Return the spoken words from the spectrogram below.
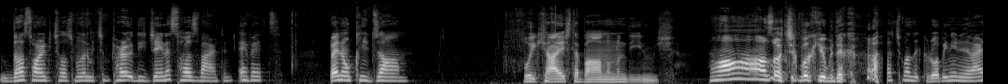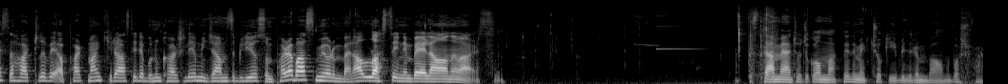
daha sonraki çalışmalarım için para ödeyeceğine söz verdin. Evet. Ben okuyacağım. Bu hikaye işte Banu'nun değilmiş. Ha, ağzı açık bakıyor bir dakika. Saçmalık. Robin'in üniversite harçlığı ve apartman kirasıyla bunu karşılayamayacağımızı biliyorsun. Para basmıyorum ben. Allah senin belanı versin. İstenmeyen çocuk olmak ne demek çok iyi bilirim Banu. Boş ver.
